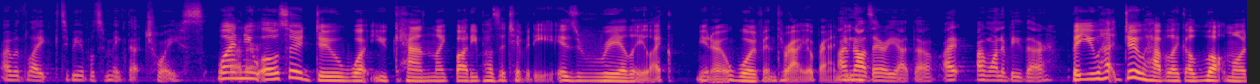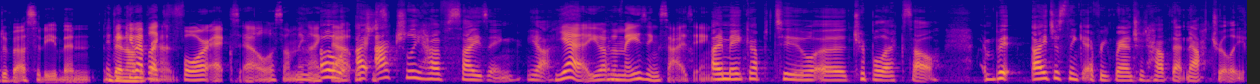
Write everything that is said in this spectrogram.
I would like to be able to make that choice. Well, and you also do what you can, like body positivity is really like you know, woven throughout your brand. I'm You not there yet, though. I, I want to be there. But you ha- do have like a lot more diversity than I than think you other have like four XL or something like Oh, that. I is, actually have sizing. Yeah. yeah, you have amazing sizing. I make up to a triple XL. But I just think every brand should have that naturally.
